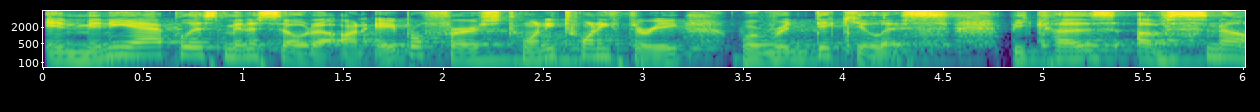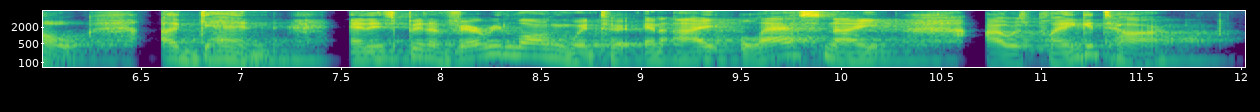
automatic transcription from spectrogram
in Minneapolis, Minnesota on April 1st, 2023 were ridiculous because of snow again. And it's been a very long winter. And I, last night, I was playing guitar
